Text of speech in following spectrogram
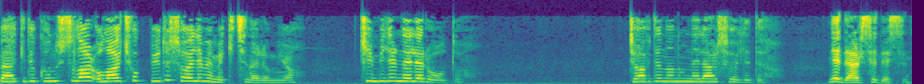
Belki de konuştular olay çok büyüdü söylememek için aramıyor. Kim bilir neler oldu. Cavidan Hanım neler söyledi. Ne derse desin.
